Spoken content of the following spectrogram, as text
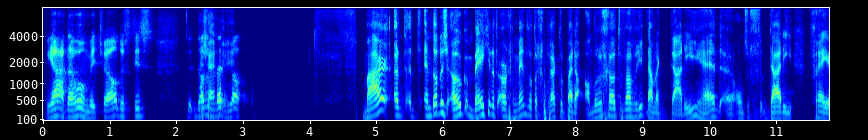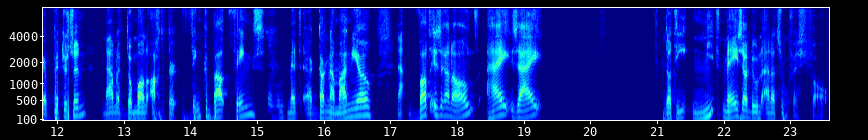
ja, daarom, weet je wel. Dus het is, dat is best wel... Maar, het, het- en dat is ook een beetje het argument wat er gebruikt wordt bij de andere grote favoriet, namelijk Daddy, hè, eh, onze Daddy Freya Pettersen, namelijk de man achter Think About Things Mhm. met Magno. Nou, wat is er aan de hand? Hij zei dat hij niet mee zou doen aan het Songfestival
